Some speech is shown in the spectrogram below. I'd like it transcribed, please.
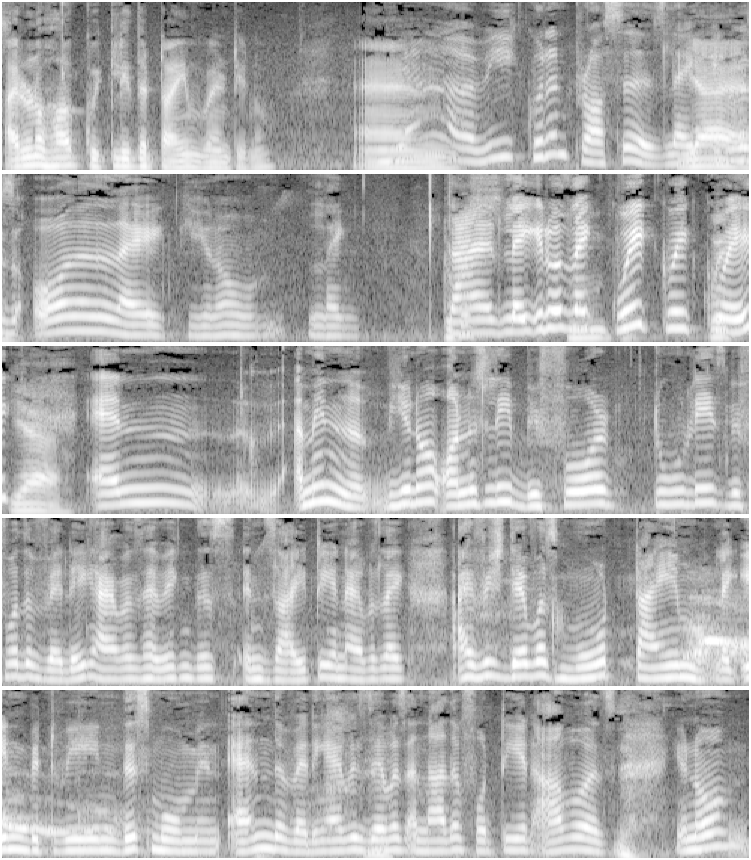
I don't know how quickly the time went, you know. And yeah, we couldn't process. Like Yeah. it was all like you know, like Because- time. Like it was like Mm, quick, quick, quick, quick. yeah. And I mean, you know, honestly, before two days before the wedding, I was having this anxiety, and I was like, I wish there was more time, like in between this moment and the wedding. I wish there was another forty-eight hours. You know.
